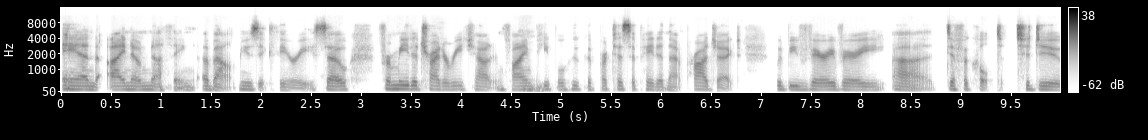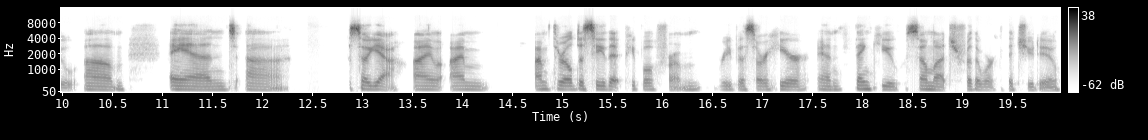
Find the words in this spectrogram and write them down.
And I know nothing about music theory. So for me to try to reach out and find people who could participate in that project would be very, very uh, difficult to do. Um, and uh, so, yeah, I'm, I'm, I'm thrilled to see that people from Rebus are here and thank you so much for the work that you do.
